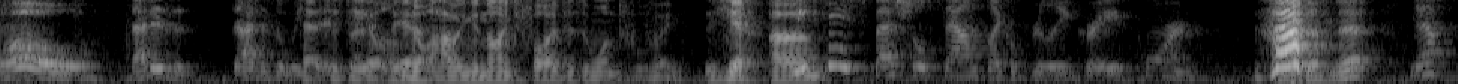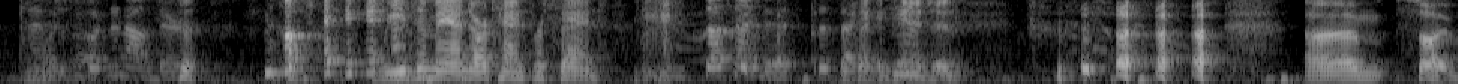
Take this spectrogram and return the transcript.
Whoa, that is a that is a weekday That's a deal, special. yeah. Not having a nine to five is a wonderful thing, Yeah. um, weekday special sounds like a really great porn. doesn't it? Yep, I'm like just that. putting it out there. okay. we demand our 10%. Thus endeth the The second, second tangent. Um, so,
